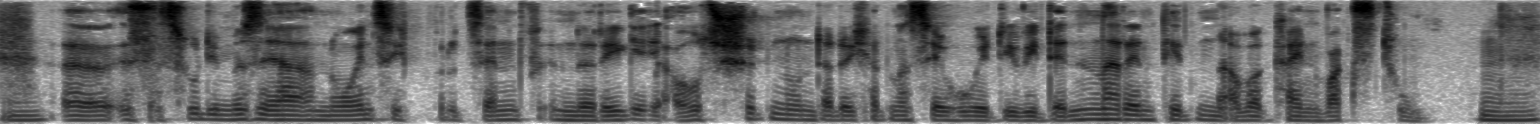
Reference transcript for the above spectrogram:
mhm. äh, ist es so, die müssen ja 90 Prozent in der Regel ausschütten und dadurch hat man sehr hohe Dividendenrenditen, aber kein Wachstum. Mhm.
